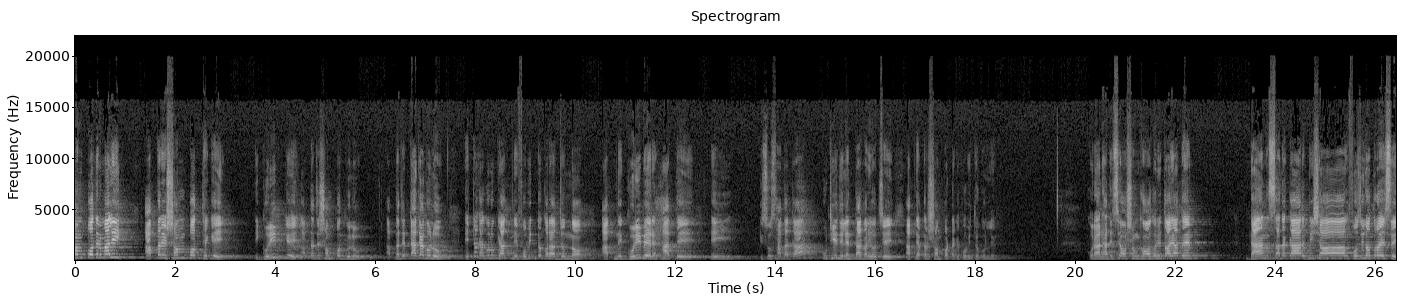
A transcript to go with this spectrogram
সম্পদের মালিক, আপনার এই সম্পদ থেকে এই গরিবকে, আপনার যে সম্পদগুলো, আপনার যে টাকাগুলো, এই টাকাগুলোকে আপনি পবিত্র করার জন্য আপনি গরিবের হাতে এই কিছু সাদাকা উঠিয়ে দিলেন। তার মানে হচ্ছে আপনি আপনার সম্পদটাকে পবিত্র করলেন। কোরআন হাদিসে অসংখ্য অগণিত আয়াতে দান, সাদাকার বিশাল ফজিলত রয়েছে।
